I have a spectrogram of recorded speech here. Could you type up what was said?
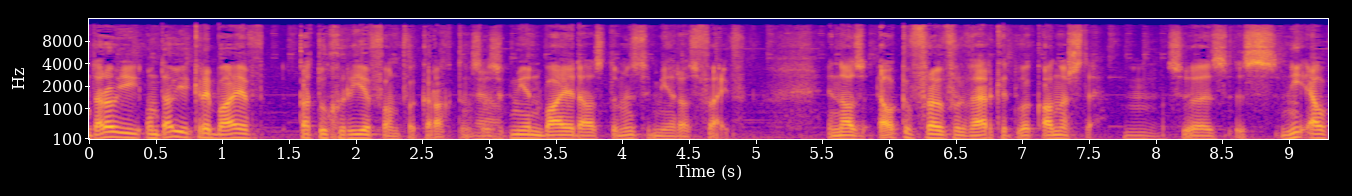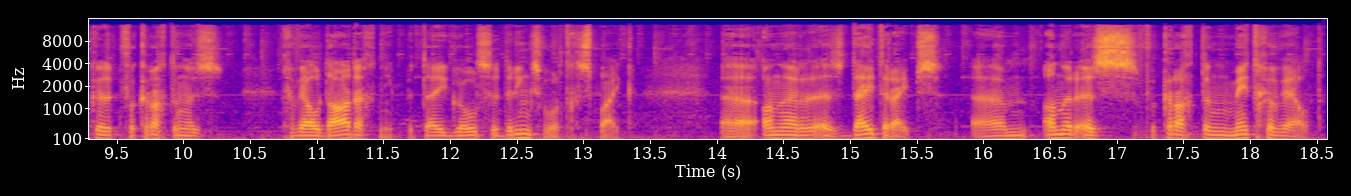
Onthou jy onthou jy kry baie kategorieë van verkrachtings. Ja. As ek meen baie daar's ten minste meer as 5. En daar's elke vrou verwerk dit ook anderste. Hmm. So is is nie elke verkrachting is gewelddadig nie. Party girls se drinks word gespike. Uh ander is date rapes. Ehm um, ander is verkrachting met geweld.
